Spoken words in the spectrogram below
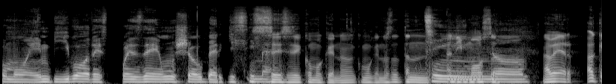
como en vivo después de un show verguísima. Sí, sí, como que no, como que no está tan Sí, animoso. no. A ver, ok,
